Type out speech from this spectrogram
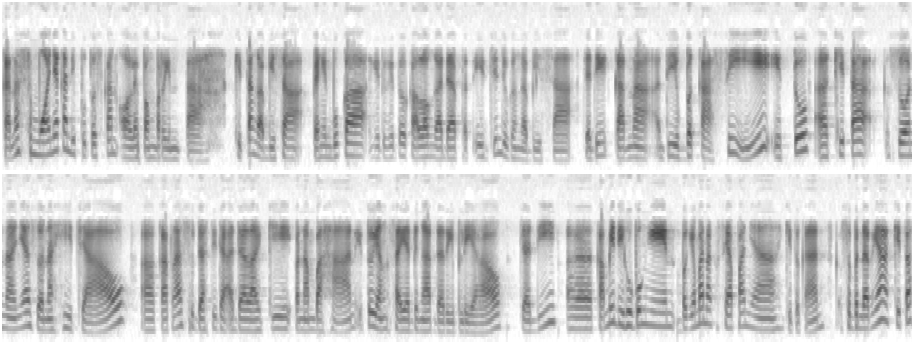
Karena semuanya kan diputuskan oleh pemerintah. Kita nggak bisa pengen buka gitu-gitu kalau nggak dapat izin juga nggak bisa. Jadi karena di Bekasi itu uh, kita zonanya zona hijau uh, karena sudah tidak ada lagi penambahan itu yang saya dengar dari beliau. Jadi uh, kami dihubungin bagaimana kesiapannya gitu kan. Sebenarnya kita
